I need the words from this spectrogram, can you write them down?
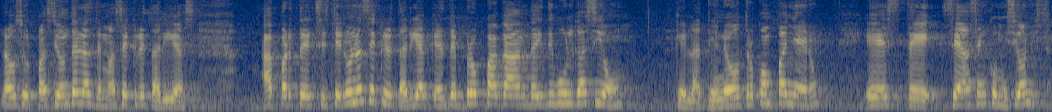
la usurpación de las demás secretarías. Aparte de existir una secretaría que es de propaganda y divulgación, que la tiene otro compañero, este, se hacen comisiones.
